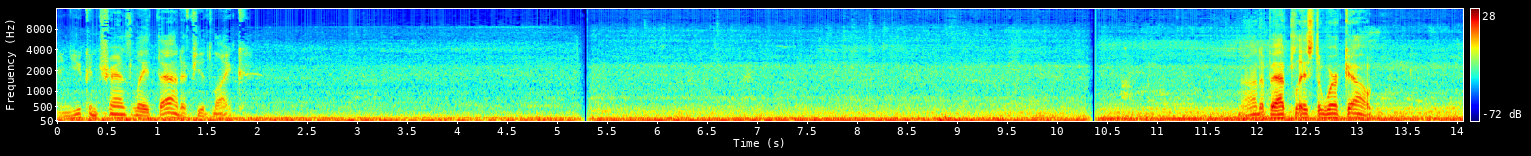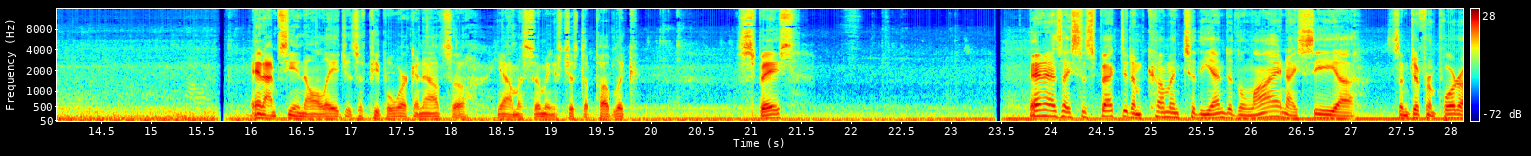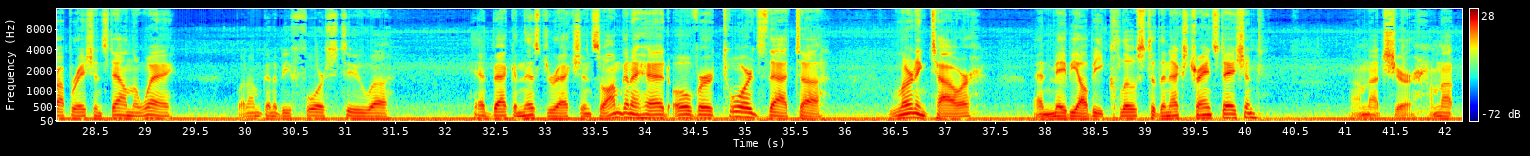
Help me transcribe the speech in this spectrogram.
And you can translate that if you'd like. Not a bad place to work out. And I'm seeing all ages of people working out, so yeah, I'm assuming it's just a public space. And as I suspected, I'm coming to the end of the line. I see uh, some different port operations down the way, but I'm going to be forced to uh, head back in this direction. So I'm going to head over towards that uh, learning tower, and maybe I'll be close to the next train station. I'm not sure. I'm not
